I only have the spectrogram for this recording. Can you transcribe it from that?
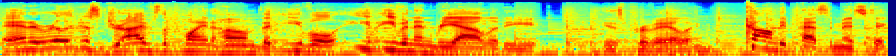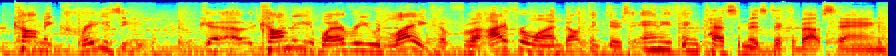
and it really just drives the point home that evil, e- even in reality, is prevailing. Call me pessimistic. Call me crazy. Uh, call me whatever you would like. But I, for one, don't think there's anything pessimistic about saying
